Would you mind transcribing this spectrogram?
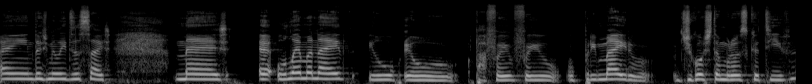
em 2016. Mas eh, o Lemonade, eu, eu, pá, foi, foi o, o primeiro desgosto amoroso que eu tive.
